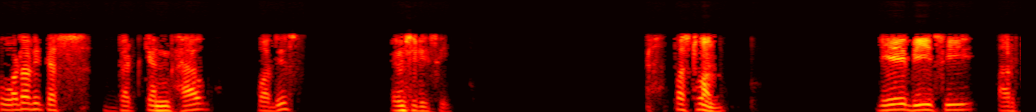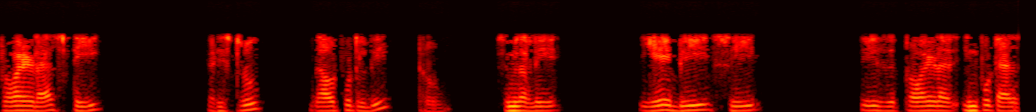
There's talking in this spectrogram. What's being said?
So, what are the tests that can have for this MCDC? First one A, B, C are provided as T that is true the output will be true. Similarly A, B, C is provided as input as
